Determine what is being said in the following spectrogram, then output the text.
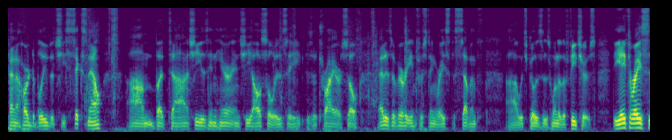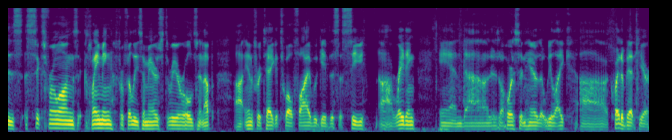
kind of hard to believe that she's six now. Um, but uh, she is in here, and she also is a is a trier. So that is a very interesting race, the seventh. uh, which goes as one of the features. The eighth race is six furlongs, claiming for fillies and mares, three year olds and up. Uh, in for tag at 12.5. We gave this a C uh, rating, and uh, there's a horse in here that we like uh, quite a bit here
